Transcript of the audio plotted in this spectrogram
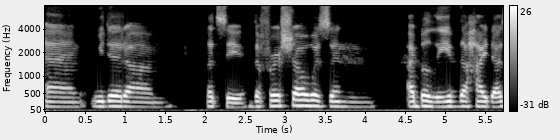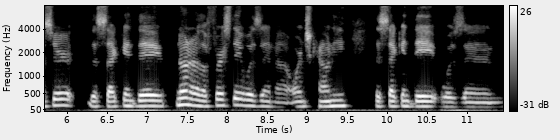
and we did um, let's see, the first show was in I believe the high desert. The second day, no, no, the first day was in uh, Orange County. The second date was in,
